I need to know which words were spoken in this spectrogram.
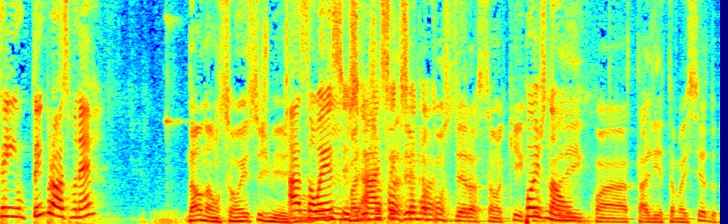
Tem, tem próximo, né? Não, não, são esses mesmos. Ah, são esses? Mas Ah, deixa eu achei que fazer uma consideração aqui, Pois que eu não. falei com a Thalita mais cedo.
